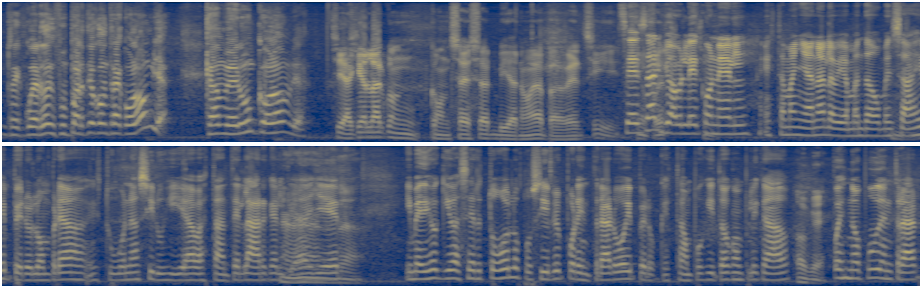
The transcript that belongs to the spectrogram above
recuerdo que fue un partido contra Colombia, Camerún Colombia. Sí, hay que hablar con, con César Villanueva para ver si... César, yo hablé sí. con él esta mañana, le había mandado un mensaje, pero el hombre ah, estuvo en una cirugía bastante larga el día de ayer Anda. y me dijo que iba a hacer todo lo posible por entrar hoy, pero que está un poquito complicado. Ok. Pues no pude entrar,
